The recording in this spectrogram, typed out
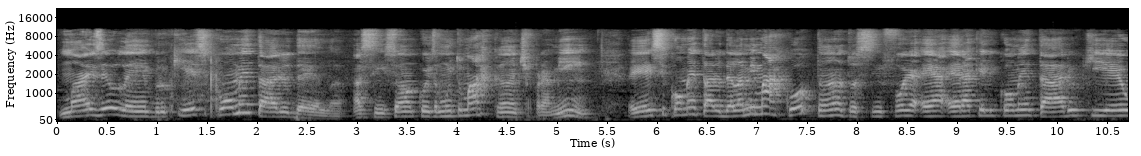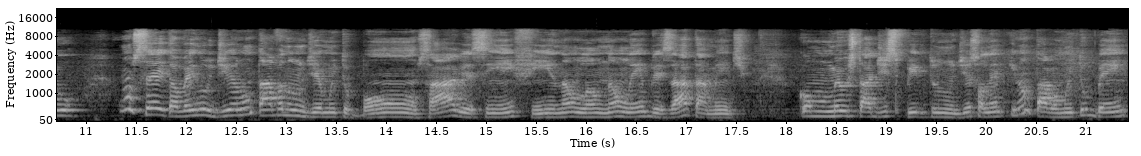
Mas eu lembro que esse comentário dela, assim, isso é uma coisa muito marcante para mim. Esse comentário dela me marcou tanto, assim, foi é, era aquele comentário que eu não sei, talvez no dia eu não tava num dia muito bom, sabe? Assim, enfim, não não lembro exatamente como meu estado de espírito no dia, só lembro que não estava muito bem,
